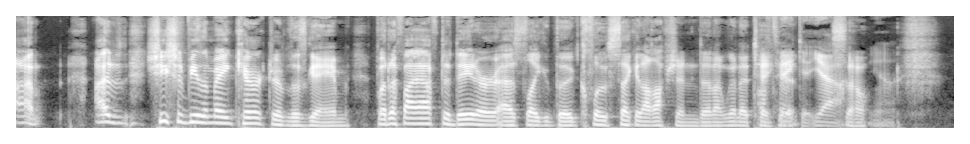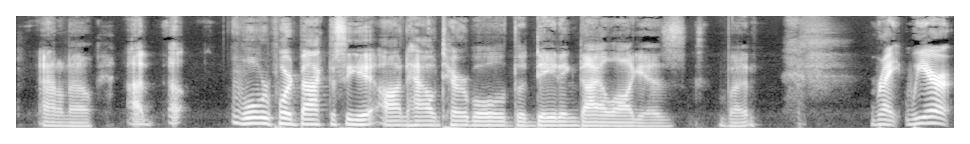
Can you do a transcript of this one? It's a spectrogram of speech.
I, I, she should be the main character of this game. But if I have to date her as like the close second option, then I'm gonna take, take it. Yeah. So yeah. I don't know. I, uh, we'll report back to see on how terrible the dating dialogue is. But Right. We are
